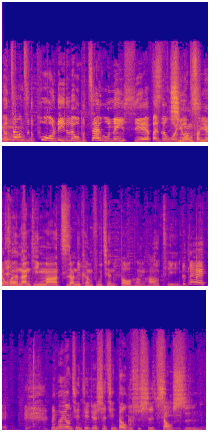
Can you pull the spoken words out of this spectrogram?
有这样子的魄力，对不对？我不在乎那些，反正我有。希望三月会很难停吗？只要你肯付钱，都很好听。对，能够用钱解决事情，都不是事情，小事。嗯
